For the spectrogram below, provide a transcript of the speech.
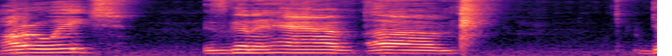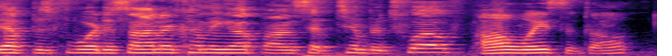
ROH is gonna have um, Death Before Dishonor coming up on September 12th. Always.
